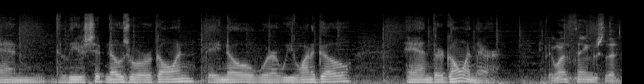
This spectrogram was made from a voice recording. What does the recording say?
and the leadership knows where we're going. They know where we want to go, and they're going there. One of the things that,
